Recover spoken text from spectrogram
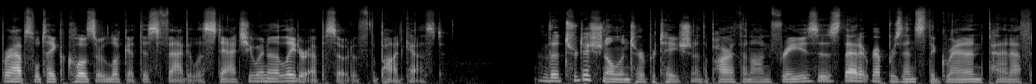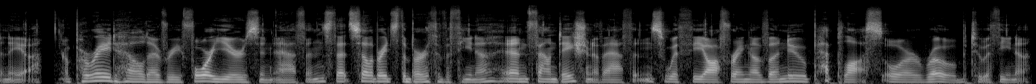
Perhaps we'll take a closer look at this fabulous statue in a later episode of the podcast. The traditional interpretation of the Parthenon frieze is that it represents the Grand Panathenaea, a parade held every four years in Athens that celebrates the birth of Athena and foundation of Athens with the offering of a new peplos or robe to Athena,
